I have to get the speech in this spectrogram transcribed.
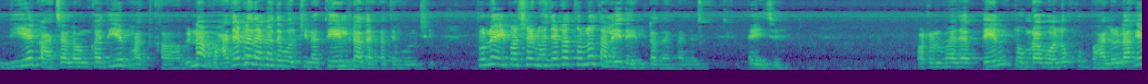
দিয়ে কাঁচা লঙ্কা দিয়ে ভাত খাওয়া হবে। না, ভাজাটা দেখাতে বলছি না, তেলটা দেখাতে বলছি। তোলো, এই পাশের ভাজাটা তোলো, তাহলেই তেলটা দেখা যাবে। এই যে, পটল ভাজার তেল, তোমরা বলো, খুব ভালো লাগে।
